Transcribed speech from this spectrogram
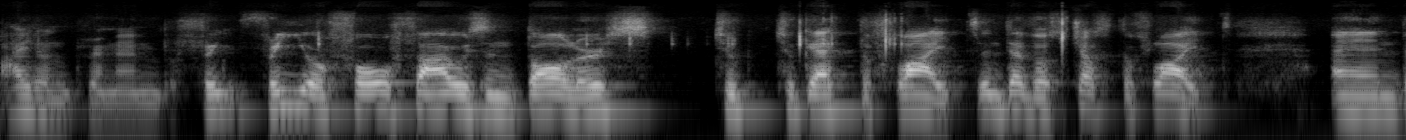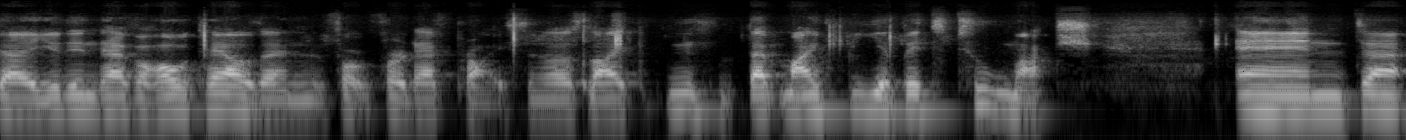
I don't remember three three or four thousand dollars to to get the flight, and that was just the flight, and uh, you didn't have a hotel then for for that price, and I was like mm, that might be a bit too much. And uh,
